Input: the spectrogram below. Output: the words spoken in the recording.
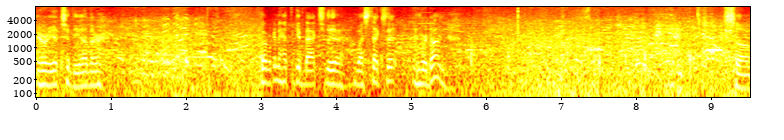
area to the other. But we're gonna have to get back to the west exit and we're done. So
